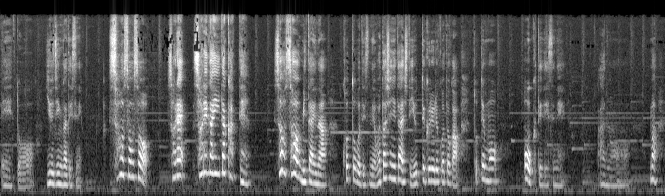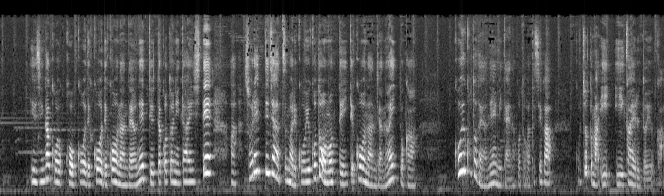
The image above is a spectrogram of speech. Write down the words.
えーと友人がですね「そうそうそうそれそれが言いたかってん。そうそうみたいなことをですね私に対して言ってくれることがとても多くてですね。あのまあ友人がこうこうこうでこうでこうなんだよねって言ったことに対してあそれってじゃあつまりこういうことを思っていてこうなんじゃないとかこういうことだよねみたいなことを私がこうちょっとまあ言い換えるというか、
